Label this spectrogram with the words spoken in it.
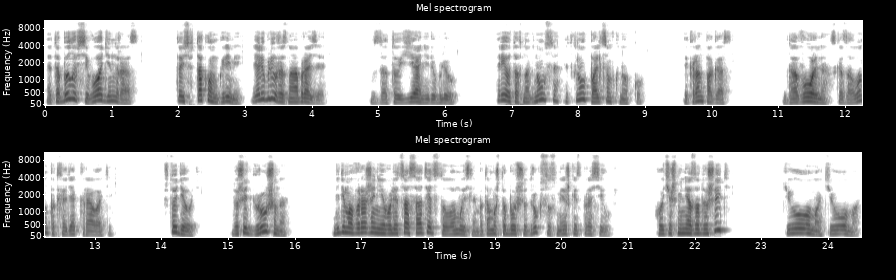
Это было всего один раз. То есть в таком гриме. Я люблю разнообразие. Зато я не люблю. Реутов нагнулся и ткнул пальцем в кнопку. Экран погас. «Довольно», — сказал он, подходя к кровати. «Что делать? Душить Грушина?» Видимо, выражение его лица соответствовало мыслям, потому что бывший друг с усмешкой спросил. «Хочешь меня задушить?» «Тема, Тема,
